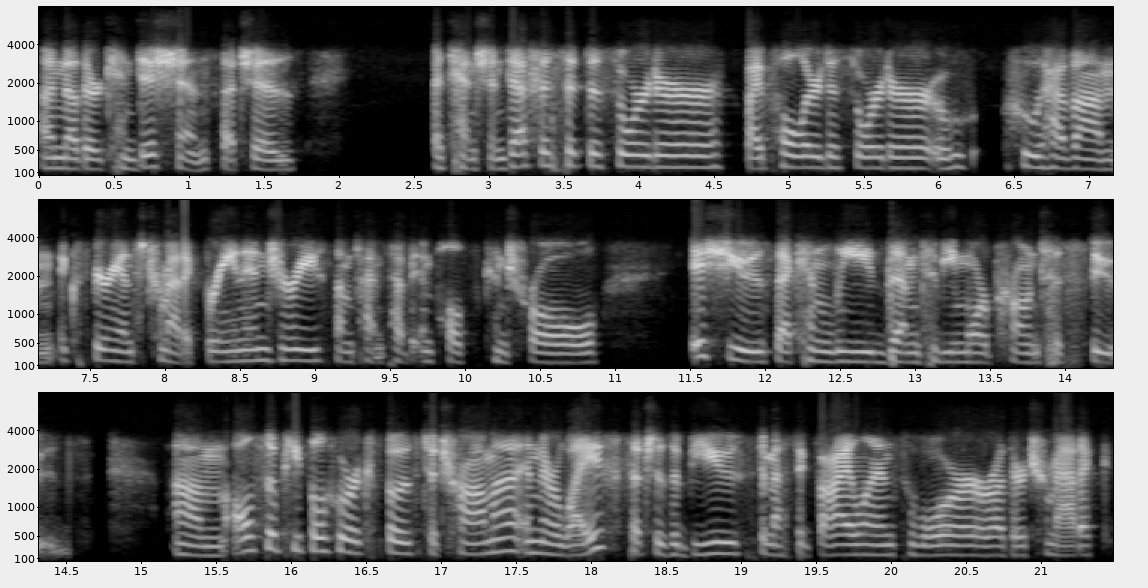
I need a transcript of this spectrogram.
another condition, such as attention deficit disorder, bipolar disorder, who have um, experienced traumatic brain injury, sometimes have impulse control issues that can lead them to be more prone to SUDS. Um, also, people who are exposed to trauma in their life, such as abuse, domestic violence, war, or other traumatic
